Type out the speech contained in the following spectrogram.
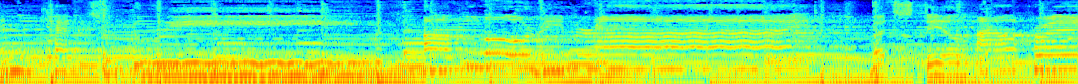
and catch a gleam of glory bright. But still I'll pray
